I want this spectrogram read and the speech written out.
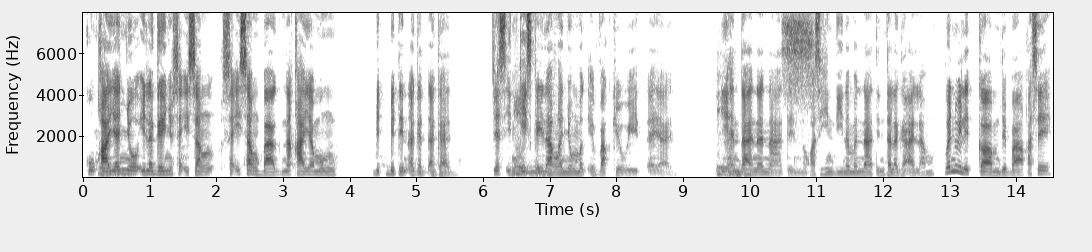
kung kaya Mm. nyo, ilagay nyo sa isang sa isang bag na kaya mong bitbitin agad-agad. Just in case Mm. kailangan nyong mag-evacuate. Ayan. Mm. Ihanda na natin, no? Kasi hindi naman natin talaga alam. When will it come, 'di ba? Kasi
